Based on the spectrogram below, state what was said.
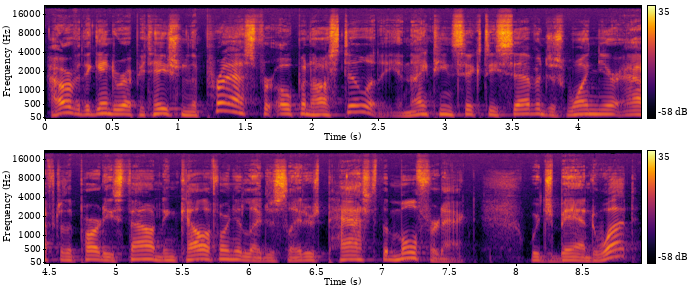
However, they gained a reputation in the press for open hostility. In 1967, just one year after the party's founding, California legislators passed the Mulford Act, which banned what?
